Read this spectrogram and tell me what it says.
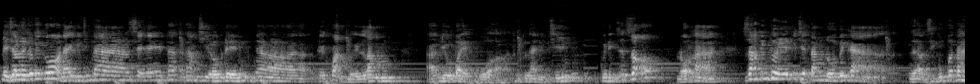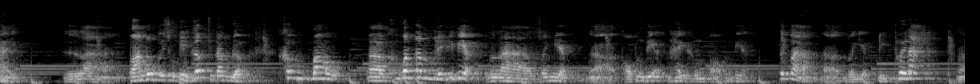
Để trả lời cho cái câu hỏi này thì chúng ta sẽ tham chiếu đến cái khoản 15 điều 7 của thông tư 2009 quy định rất rõ, đó là giá tính thuế thì sẽ tăng đối với cả dịch vụ vận tải là toàn bộ cái số tiền gốc chúng ta cũng được. Không bao à, không quan tâm đến cái việc là doanh nghiệp à, có phương tiện hay không có phương tiện. Tức là à, doanh nghiệp đi thuê lại. À,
